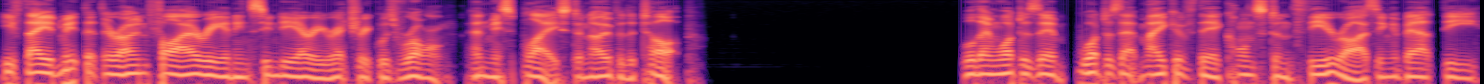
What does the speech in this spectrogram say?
if they admit that their own fiery and incendiary rhetoric was wrong and misplaced and over the top, well, then what does that, what does that make of their constant theorizing about the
